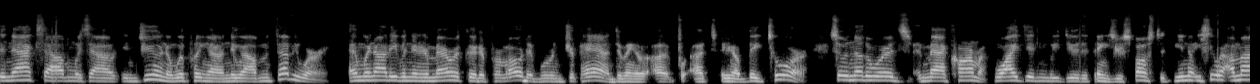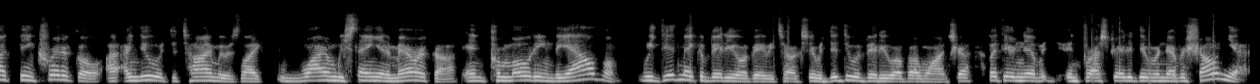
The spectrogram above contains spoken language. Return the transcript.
the Knack's album was out in June, and we're putting out a new album in February and we're not even in America to promote it. We're in Japan doing a, a, a, you know big tour. So in other words, Knack Karma, why didn't we do the things you're supposed to? You know, you see, I'm not being critical. I, I knew at the time it was like, why aren't we staying in America and promoting the album? we did make a video of Baby Talks Here. We did do a video of I Want You, but they're never, and frustrated, they were never shown yet.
